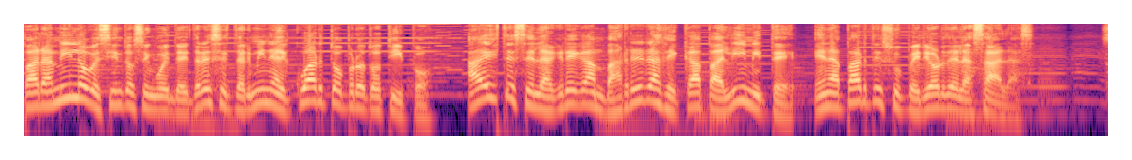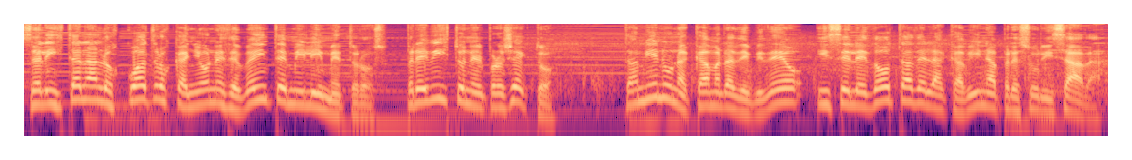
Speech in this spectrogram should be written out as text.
Para 1953 se termina el cuarto prototipo. A este se le agregan barreras de capa límite en la parte superior de las alas. Se le instalan los cuatro cañones de 20 milímetros, previsto en el proyecto, también una cámara de video y se le dota de la cabina presurizada.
